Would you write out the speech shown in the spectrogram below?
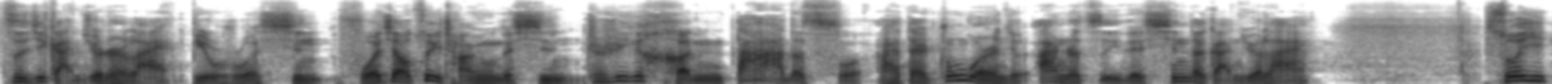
自己感觉着来，比如说“心”，佛教最常用的“心”，这是一个很大的词，哎，但中国人就按照自己的心的感觉来，所以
